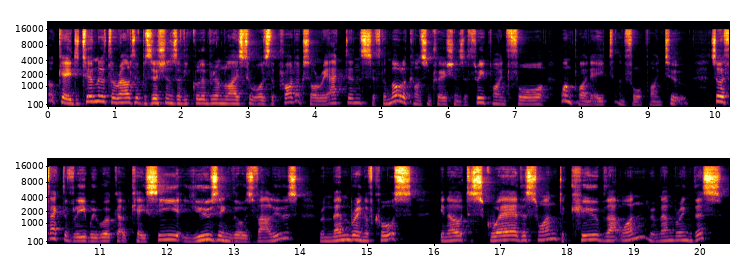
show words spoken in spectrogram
Okay, determine if the relative positions of equilibrium lies towards the products or reactants if the molar concentrations are 3.4, 1.8, and 4.2. So effectively, we work out Kc using those values, remembering, of course, you know, to square this one, to cube that one, remembering this.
